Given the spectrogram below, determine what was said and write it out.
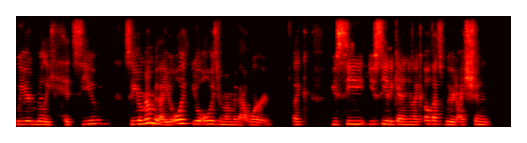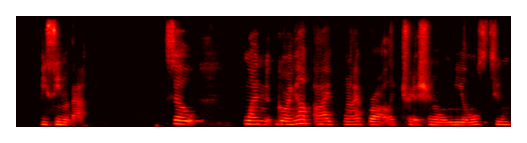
"weird" really hits you. So you remember that. You always you'll always remember that word. Like you see you see it again, and you're like, "Oh, that's weird. I shouldn't be seen with that." So when growing up, I when I brought like traditional meals to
